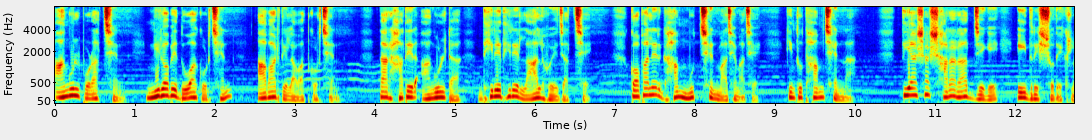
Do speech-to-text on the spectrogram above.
আঙুল পোড়াচ্ছেন। নীরবে দোয়া করছেন, আবার তেলাওয়াত করছেন। তার হাতের আঙুলটা ধীরে ধীরে লাল হয়ে যাচ্ছে। কপালের ঘাম মুচ্ছেন মাঝে মাঝে, কিন্তু থামছেন না। তিয়াশা সারা রাত জেগে এই দৃশ্য দেখল।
